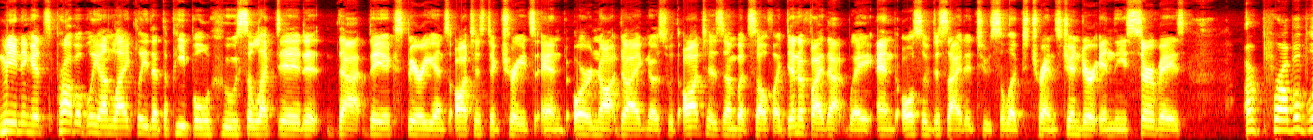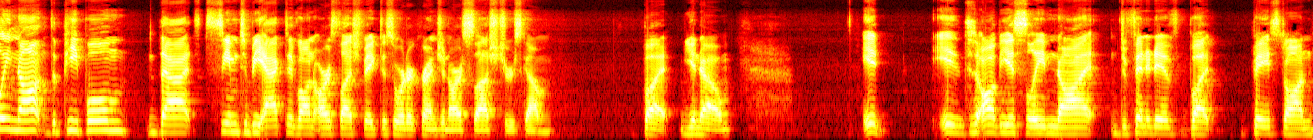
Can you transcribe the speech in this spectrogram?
meaning it's probably unlikely that the people who selected that they experience autistic traits and are not diagnosed with autism but self identify that way and also decided to select transgender in these surveys are probably not the people that seem to be active on r slash fake disorder cringe and r slash truscum. But, you know, it it's obviously not definitive, but based on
